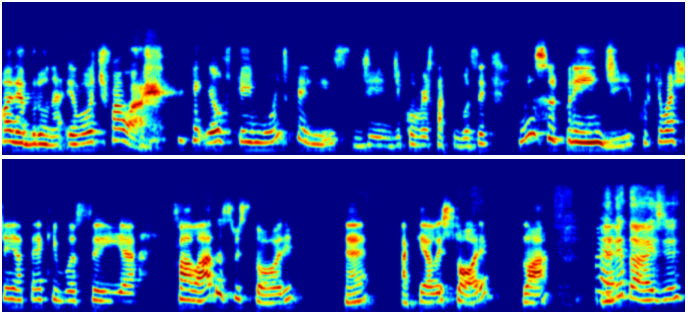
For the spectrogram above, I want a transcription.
Olha, Bruna, eu vou te falar. Eu fiquei muito feliz de, de conversar com você. Me surpreendi, porque eu achei até que você ia falar da sua história, né? Aquela história lá. É né? verdade.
